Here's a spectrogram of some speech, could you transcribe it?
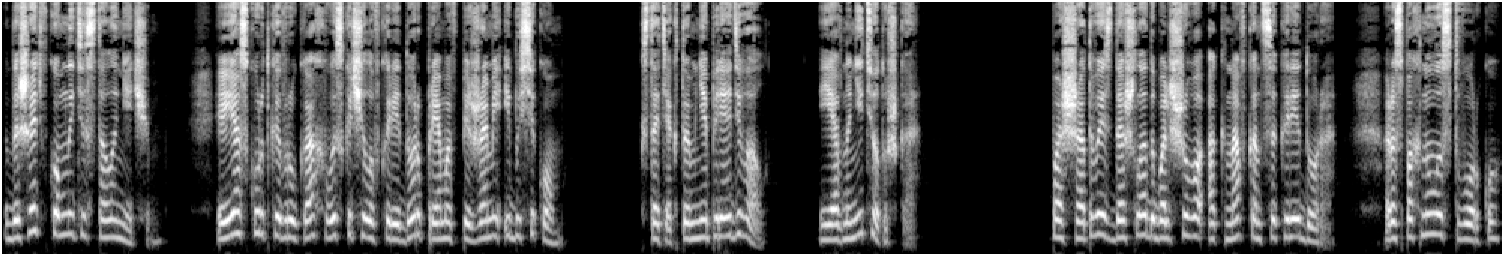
Дышать в комнате стало нечем, и я с курткой в руках выскочила в коридор прямо в пижаме и босиком. Кстати, а кто меня переодевал? Явно не тетушка. Пошатываясь, дошла до большого окна в конце коридора. Распахнула створку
